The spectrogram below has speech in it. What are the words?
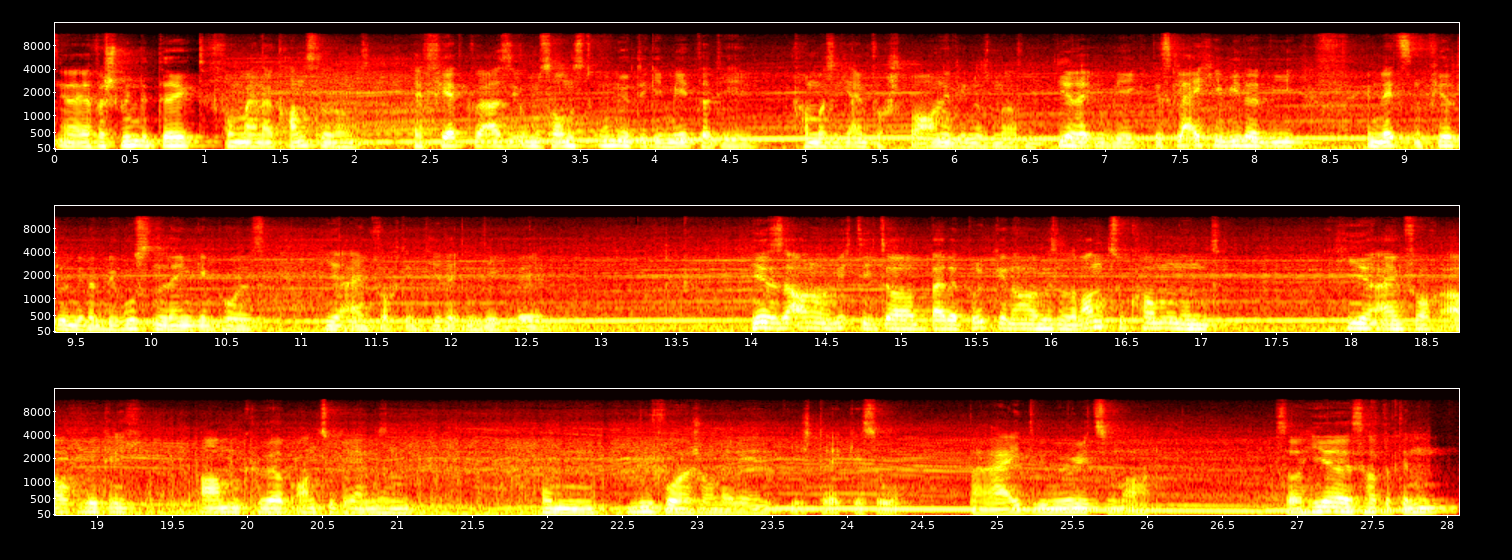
er verschwindet direkt von meiner Kanzel und er fährt quasi umsonst unnötige Meter, die kann man sich einfach sparen, indem man auf dem direkten Weg, das gleiche wieder wie im letzten Viertel mit einem bewussten Lenkimpuls, hier einfach den direkten Weg wählen. Hier ist es auch noch wichtig, da bei der Brücke noch ein bisschen ranzukommen und hier einfach auch wirklich am Körb anzubremsen, um, wie vorher schon erwähnt, die Strecke so breit wie möglich zu machen. So, hier ist, hat er den,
